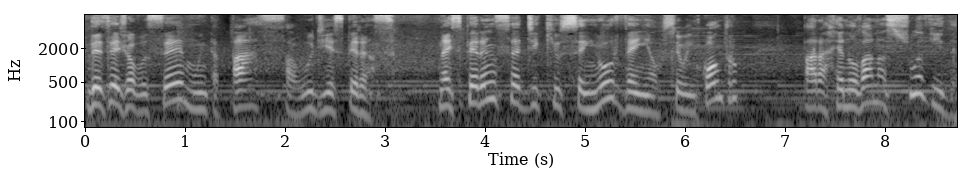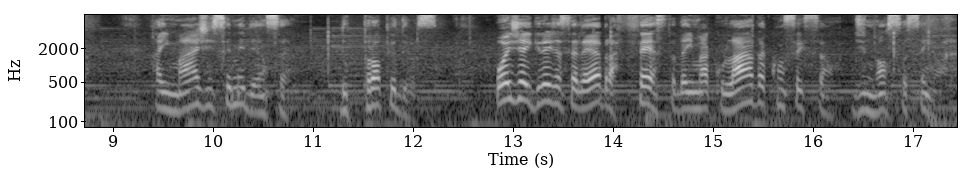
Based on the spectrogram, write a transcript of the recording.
Desejo a você muita paz, saúde e esperança. Na esperança de que o Senhor venha ao seu encontro para renovar na sua vida a imagem e semelhança do próprio Deus. Hoje a igreja celebra a festa da Imaculada Conceição de Nossa Senhora.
